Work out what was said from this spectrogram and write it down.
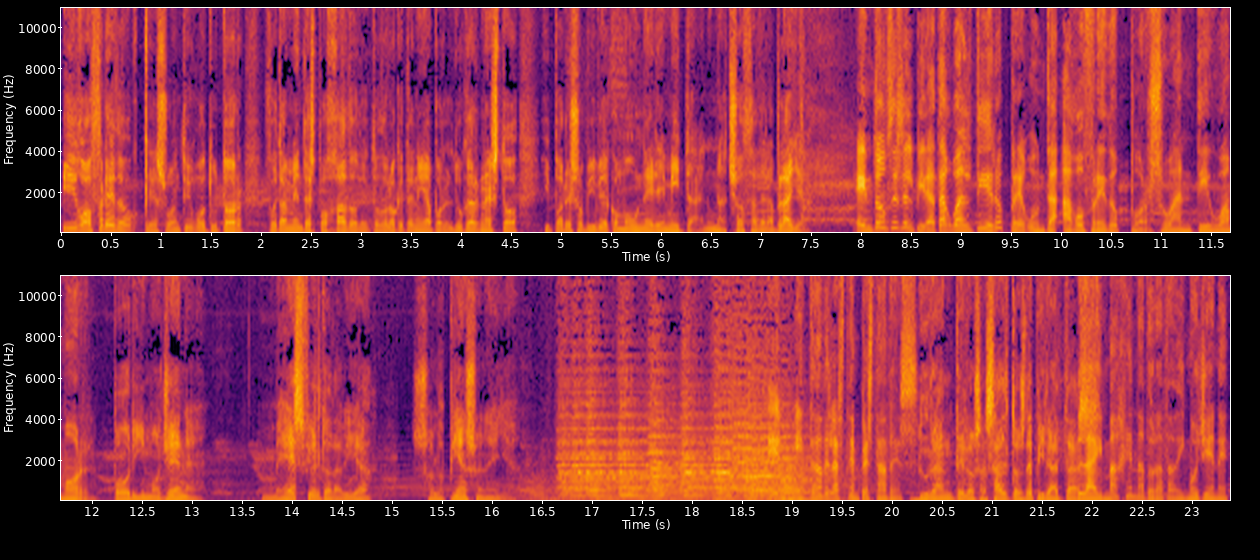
Y Gofredo, que es su antiguo tutor, fue también despojado de todo lo que tenía por el duque Ernesto y por eso vive como un eremita en una choza de la playa. Entonces el pirata Gualtiero pregunta a Gofredo por su antiguo amor. Por Imogene. ¿Me es fiel todavía? Solo pienso en ella. En mitad de las tempestades, Durante los asaltos de piratas... la imagen adorada de Imogene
